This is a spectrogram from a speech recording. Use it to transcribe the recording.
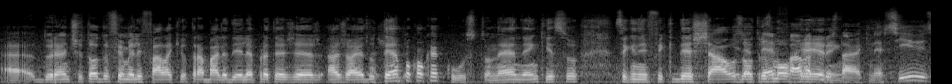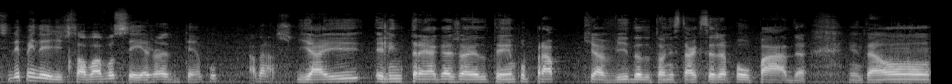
ah, durante todo o filme ele fala que o trabalho dele é proteger a joia do tempo a qualquer custo, né? Nem que isso signifique deixar os Ele outros até fala morrerem. Stark, né? Se, se depender de salvar você e a Joia do Tempo, abraço. E aí ele entrega a joia do tempo para que a vida do Tony Stark seja poupada. Então,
